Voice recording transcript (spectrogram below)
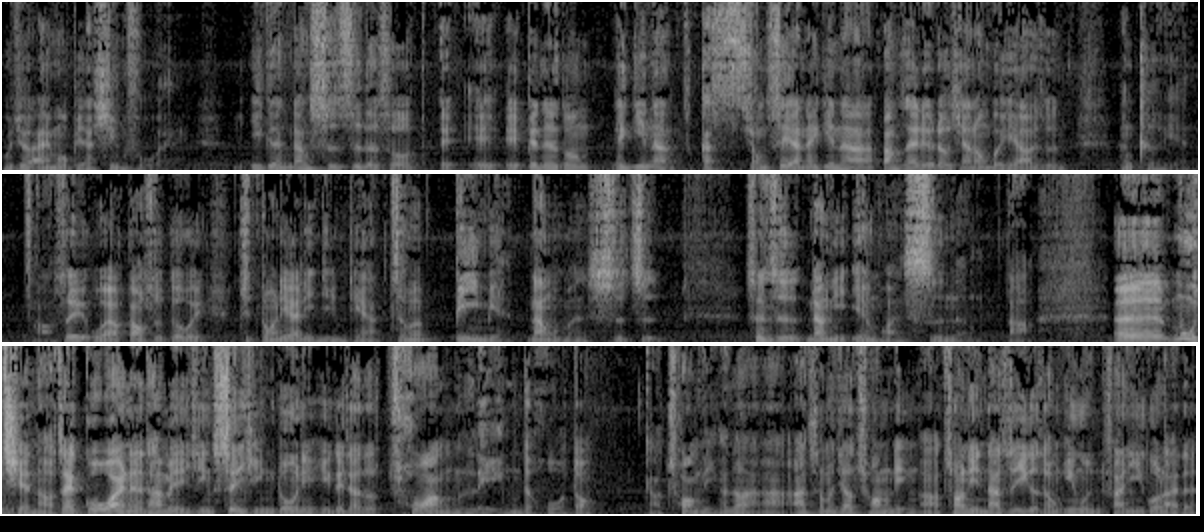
我觉得癌末比较幸福哎。一个人当失智的时候，诶诶诶，变得讲那囡仔，甲上细啊，那囡仔放在流流想拢不要的时候，很可怜啊。所以我要告诉各位，这段你要认真听，怎么避免让我们失智，甚至让你延缓失能啊。呃，目前哈、哦，在国外呢，他们已经盛行多年，一个叫做创龄的活动啊，创龄。很多啊啊，什么叫创龄啊？创龄它是一个从英文翻译过来的，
